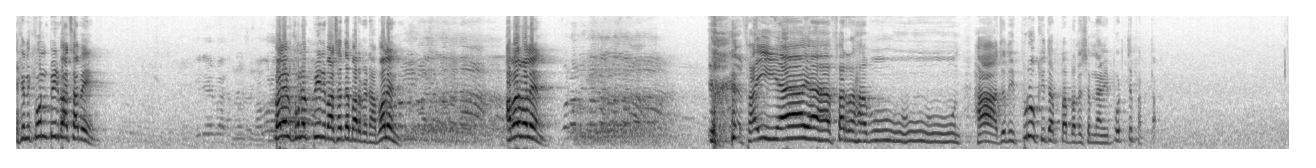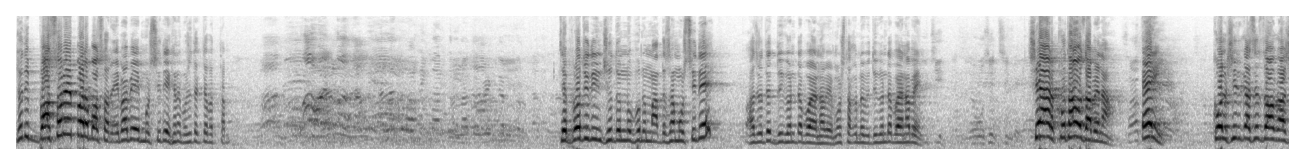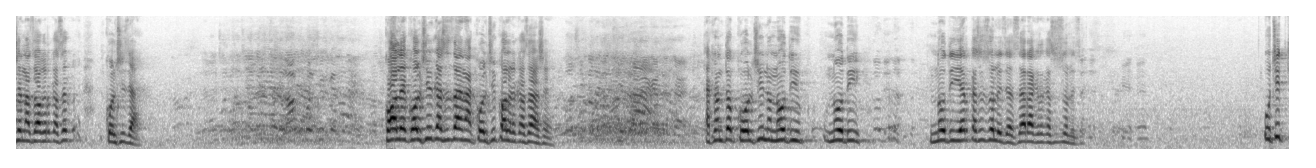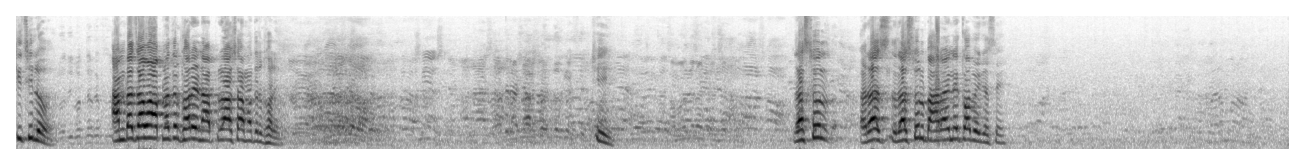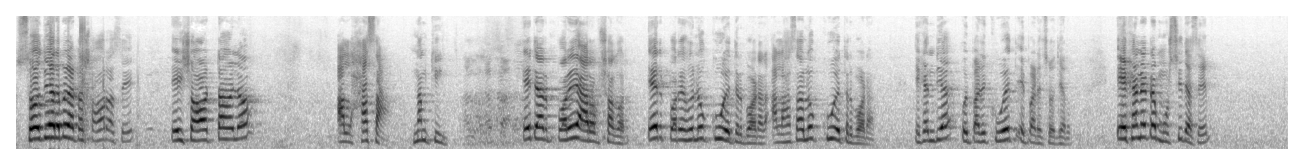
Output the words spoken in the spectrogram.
এখানে কোন পীর বাঁচাবে? বলেন, কোন পীর বাঁচাতে পারবে না, বলেন। আবার বলেন। হ্যাঁ যদি পুরো কিতাবটা আপনাদের সামনে আমি পড়তে পারতাম। যদি বছরের পর বছর, এভাবে এই মসজিদে এখানে বসে থাকতে পারতাম। যে প্রতিদিন সুদর্ণপুর মাদ্রাসা মসজিদে হজরতের দুই ঘণ্টা বয়ান হবে মোস্তাক নবী দুই ঘণ্টা বয়ান হবে। সে আর কোথাও যাবে না। এই, কলসির কাছে জগ আসে না, জগের কাছে কলসি যায়। কলে কলসির কাছে যায় না, কলসি কলের কাছে আসে। এখন তো কলসি না, নদী নদী নদী এর কাছে চলে যায় স্যারাকের কাছে চলে যায়। উচিত কি ছিল? আমরা যাওয়া আপনাদের ঘরে না, আপনারা আসা আমাদের ঘরে? কি? রাসুল রাস- রাসুল বাহরাইনে কবে গেছে? সৌদি আরবের একটা শহর আছে এই শহরটা হলো আল হাসা নাম কি? এটার পরে আরব সাগর এরপরে হলো কুয়েতের বর্ডার আল হাসা হলো কুয়েতের বর্ডার এখান দিয়ে ওই পারে কুয়েত এ পারে সৌদি আরব। এখানে একটা মসজিদ আছে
